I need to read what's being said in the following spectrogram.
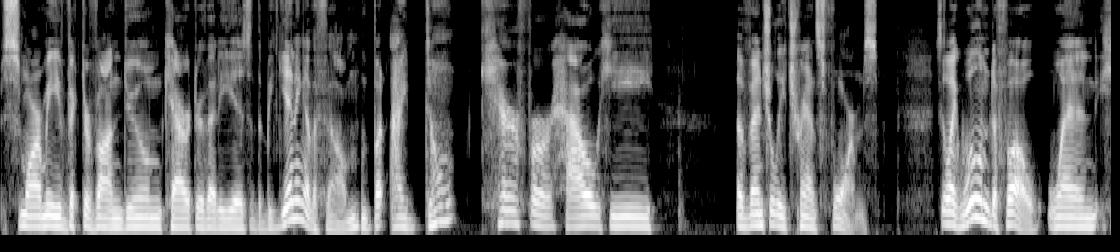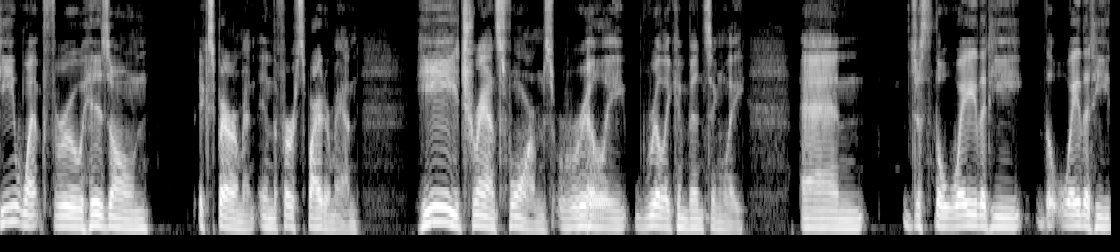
smarmy Victor Von Doom character that he is at the beginning of the film, but I don't care for how he eventually transforms. See, like Willem Dafoe, when he went through his own experiment in the first Spider Man, he transforms really, really convincingly. And just the way that he the way that he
